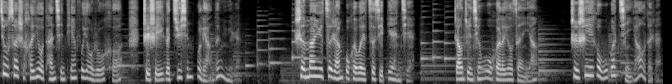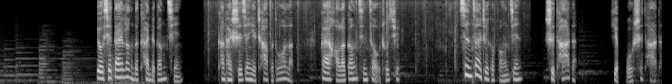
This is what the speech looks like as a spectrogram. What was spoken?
就算是很有弹琴天赋又如何？只是一个居心不良的女人。沈曼玉自然不会为自己辩解。张俊清误会了又怎样？只是一个无关紧要的人。有些呆愣的看着钢琴，看看时间也差不多了，盖好了钢琴走出去。现在这个房间是他的，也不是他的。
